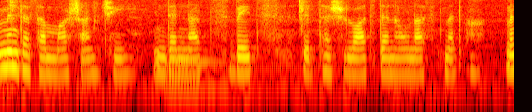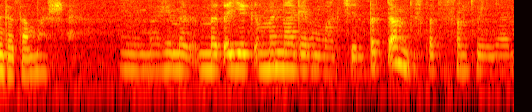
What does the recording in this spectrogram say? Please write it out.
ምን ተሰማሽ አንቺ እንደ እናት ቤት ተሽሏት ደህና ስትመጣ ምን ተሰማሽ? መጠየቅ መናገርም አልችል። በጣም ደስታ ተሰምቶኛል።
